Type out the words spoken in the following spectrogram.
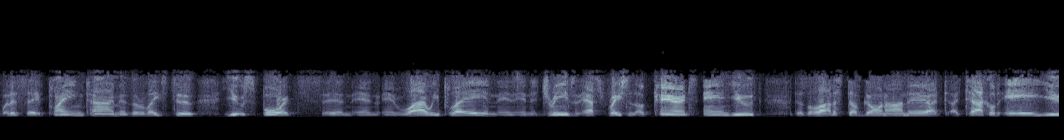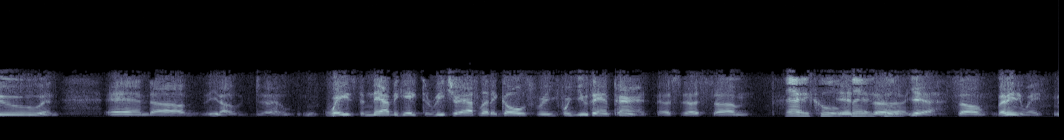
what it say? Playing time as it relates to youth sports and and, and why we play and, and, and the dreams and aspirations of parents and youth. There's a lot of stuff going on there. I, I tackled AAU and and uh, you know uh, ways to navigate to reach your athletic goals for for youth and parent. That's that's um, Very cool. it's, very uh. Yeah. So, but anyway, uh,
